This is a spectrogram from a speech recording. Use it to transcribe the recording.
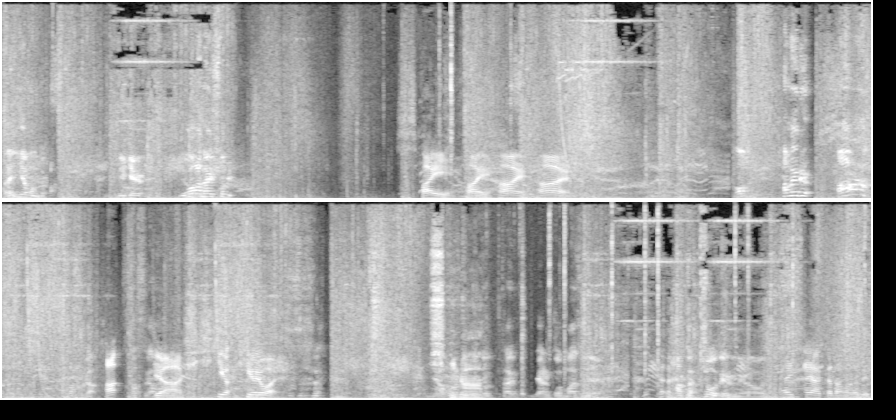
ダイヤモンドか。いける。うわナイス飛び。はいはいはいはい。あはめる。あー。さすが。あさす、が。いやー、引きが、引きが弱い。いや引きが。やるとマジで。赤超出るのよ。大体赤玉が出る。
